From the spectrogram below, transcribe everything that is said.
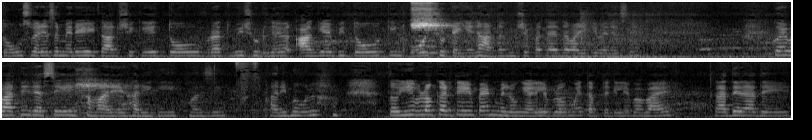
तो उस वजह से मेरे एकादशी के दो व्रत भी छूट गए और आगे अभी दो, तीन और छूटेंगे, जहाँ तक मुझे पता है दवाई की वजह से। कोई बात नहीं, जैसे हमारे हरी की मर्ज़ी, हरी बोल। तो ये ब्लॉग करते हैं, पेंट मिलूँगी अगले ब्लॉग में, तब तक के लिए बाय राधे राधे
